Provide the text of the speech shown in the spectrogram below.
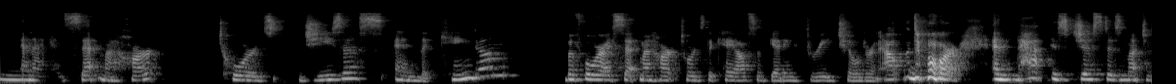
mm. and I can set my heart towards Jesus and the kingdom before I set my heart towards the chaos of getting three children out the door. And that is just as much an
